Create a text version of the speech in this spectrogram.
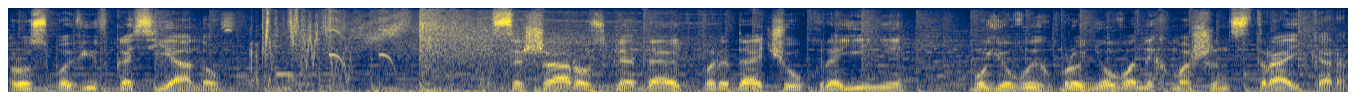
розповів Касьянов. США розглядають передачу Україні бойових броньованих машин Страйкер.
